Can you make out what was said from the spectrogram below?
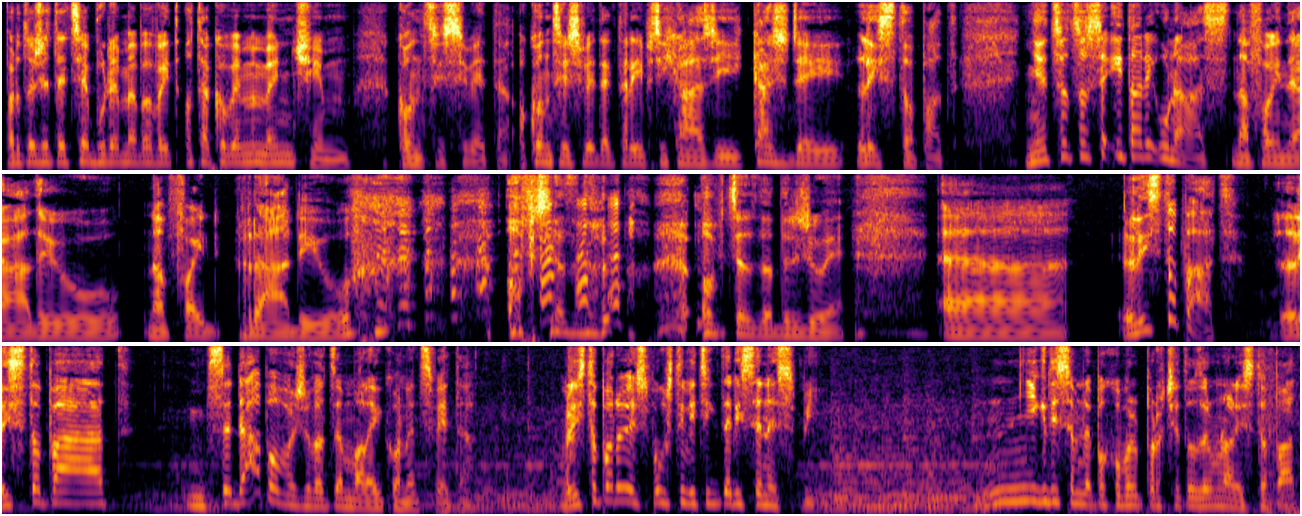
protože teď se budeme bavit o takovém menším konci světa. O konci světa, který přichází každý listopad. Něco, co se i tady u nás na Fine Rádiu, na Fine Rádiu občas, do, občas dodržuje. Uh, listopad. Listopad se dá považovat za malý konec světa. V listopadu je spousty věcí, které se nesmí. Nikdy jsem nepochopil, proč je to zrovna listopad,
